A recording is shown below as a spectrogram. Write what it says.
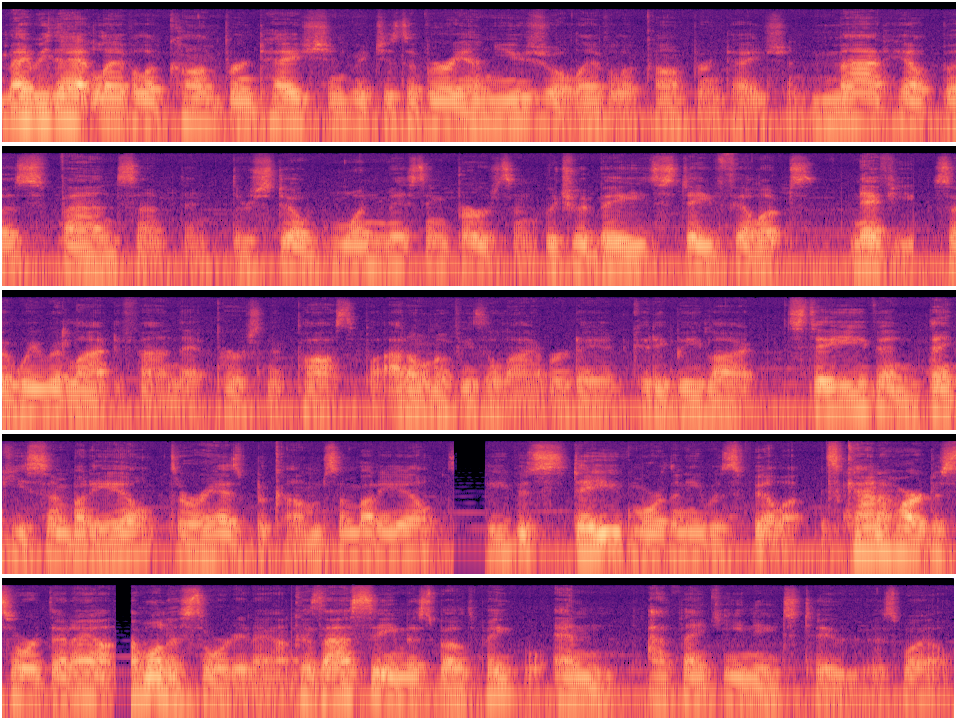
Maybe that level of confrontation, which is a very unusual level of confrontation, might help us find something. There's still one missing person, which would be Steve Phillips' nephew. So we would like to find that person if possible. I don't know if he's alive or dead. Could he be like Steve and think he's somebody else or has become somebody else? He was Steve more than he was Philip. It's kind of hard to sort that out. I want to sort it out because I see him as both people, and I think he needs to as well.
